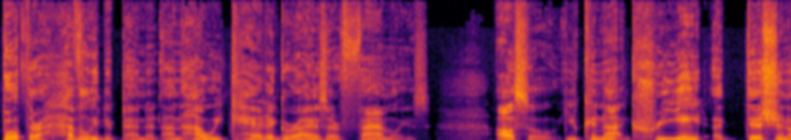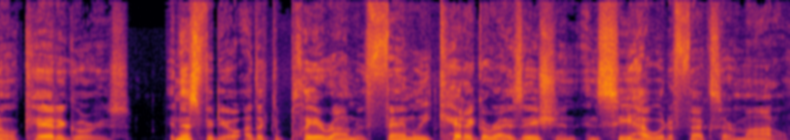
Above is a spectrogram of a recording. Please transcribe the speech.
Both are heavily dependent on how we categorize our families. Also, you cannot create additional categories. In this video, I'd like to play around with family categorization and see how it affects our model.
